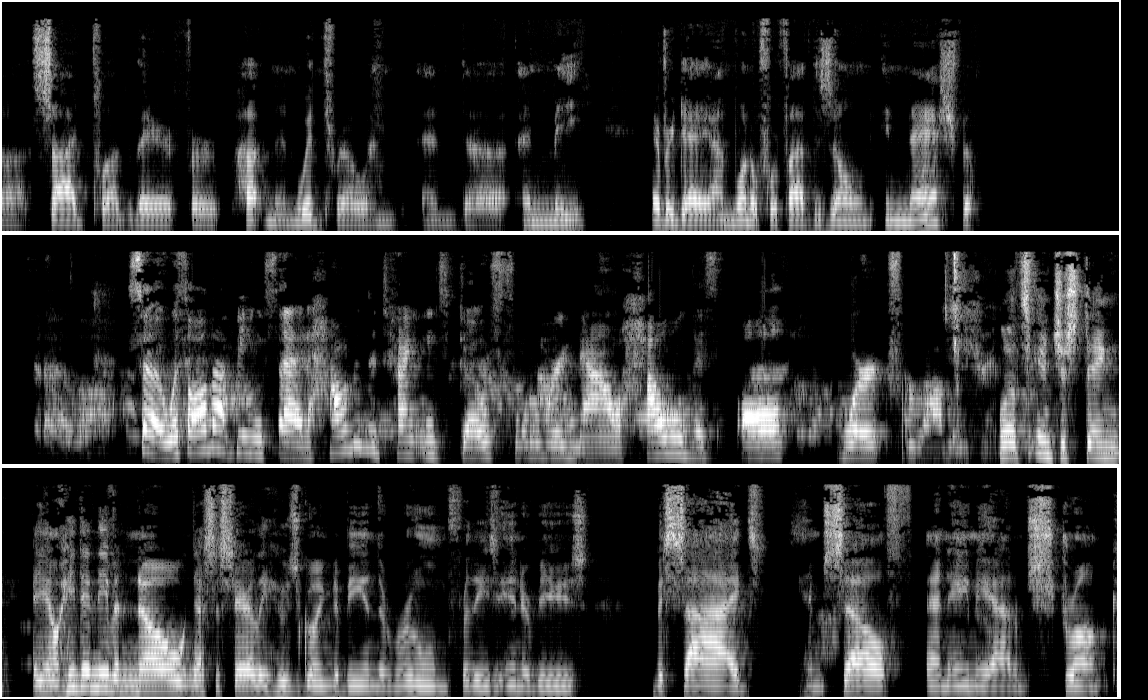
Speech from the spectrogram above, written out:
uh, side plug there for Hutton and Withrow and and uh, and me every day on 1045 the zone in Nashville. So, with all that being said, how do the Titans go forward now? How will this all work for Robinson? Well, it's interesting. You know, he didn't even know necessarily who's going to be in the room for these interviews besides himself and Amy Adams Strunk.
